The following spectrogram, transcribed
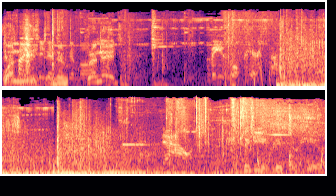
One minute in the grenade. These will pierce them. Down. Taking a bit to heal.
